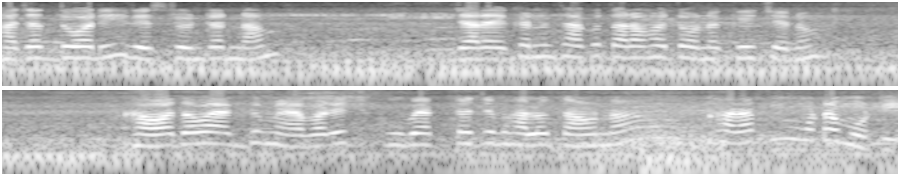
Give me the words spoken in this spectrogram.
হাজারদুয়ারি রেস্টুরেন্টের নাম। যারা এখানে থাকো তারা হয়তো অনেকেই চেনো। খাওয়া দাওয়া একদম অ্যাভারেজ খুব একটা যে ভালো তাও না খারাপই মোটামুটি।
